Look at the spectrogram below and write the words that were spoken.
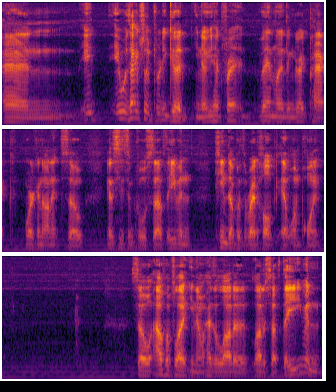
And it it was actually pretty good. You know, you had Fred Van Lente and Greg Pak working on it, so You got to see some cool stuff. They even teamed up with Red Hulk at one point. So Alpha Flight, you know, has a lot of lot of stuff. They even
